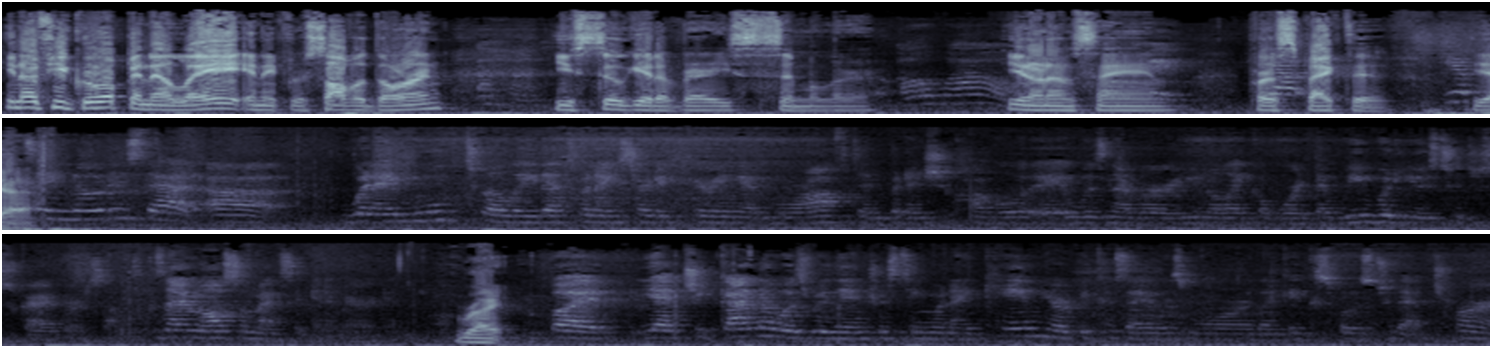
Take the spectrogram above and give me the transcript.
you know if you grew up in L.A. and if you're Salvadoran, you still get a very similar Oh, wow. you know what I'm saying Okay. perspective. Yeah, Yeah. because I noticed that uh, when I moved to LA, that's when I started hearing it more often. But in Chicago, it was never, you know, like a word that we would use to describe ourselves. Because I'm also Mexican American. Right. But yeah, Chicano was really interesting when I came here because I was more like exposed to that term,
